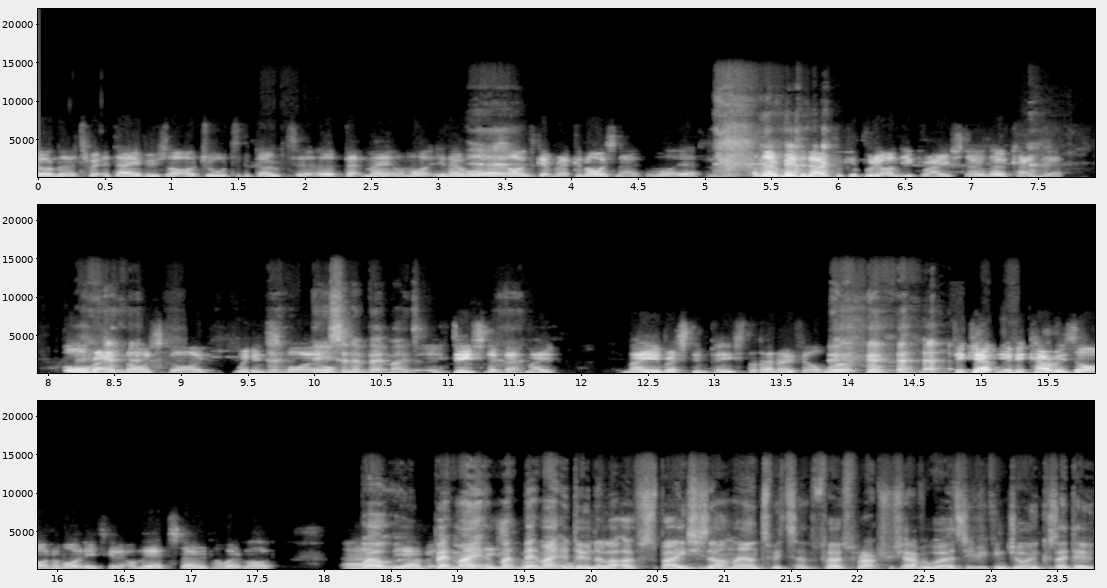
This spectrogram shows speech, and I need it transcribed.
on uh, Twitter, Dave, who's like, "Oh, George to the goat at uh, BetMate." And I'm like, you know what? Yeah. I'm starting to get recognised now. I'm like, yeah. I don't really know if we can put it on your gravestone, though, can you? All round nice guy, winning Yeah, smile, Decent a bit, mate. uh, decent at BetMate. May he rest in peace. I don't know if it'll work. But if it, if it carries on, I might need to get it on the headstone. I won't lie. Um, well, yeah, but a BetMate, decent BetMate are doing a lot of spaces, aren't they, on Twitter? So perhaps we should have a word, see if you can join, because they do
